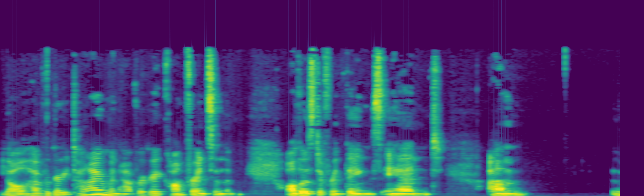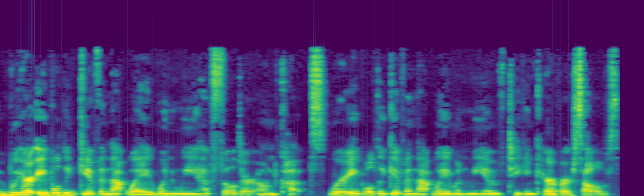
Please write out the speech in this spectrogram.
y'all have a great time and have a great conference and the, all those different things. And um, we're able to give in that way when we have filled our own cups. We're able to give in that way when we have taken care of ourselves.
